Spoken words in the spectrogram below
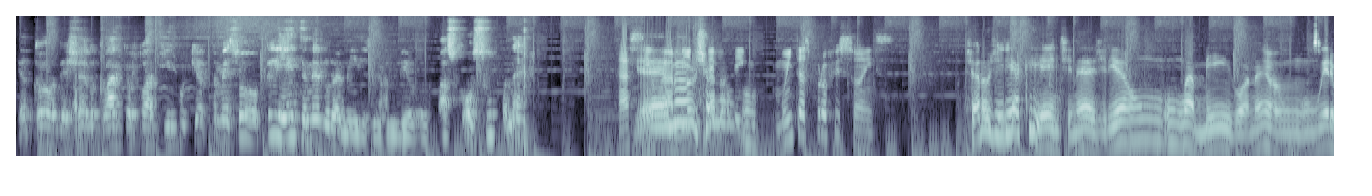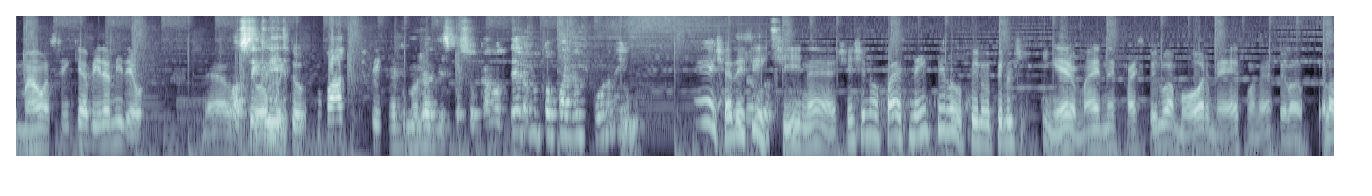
eu tô deixando claro que eu tô aqui porque eu também sou cliente, né, do Ramires, meu amigo. Eu faço consulta, né? Ah, sim, é, o Ramires não, tem muitas profissões. Já não diria cliente, né? Eu diria um, um amigo, né? Um, um irmão, assim, que a vida me deu. Né? Você acredita muito... né? como eu já disse, que eu sou canoteiro, eu não estou pagando porra nenhuma. É, já desisti, né? A gente não faz nem pelo, pelo, pelo dinheiro mais, né? Faz pelo amor mesmo, né? Pela, pela,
